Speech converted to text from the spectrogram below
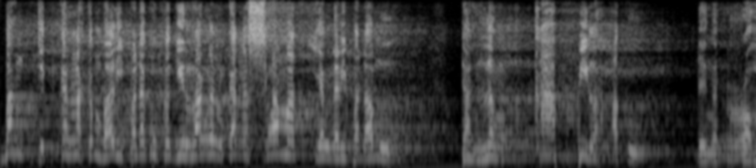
bangkitkanlah kembali padaku kegirangan karena selamat yang daripadamu. Dan lengkapilah aku dengan roh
